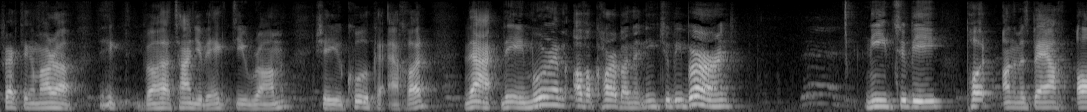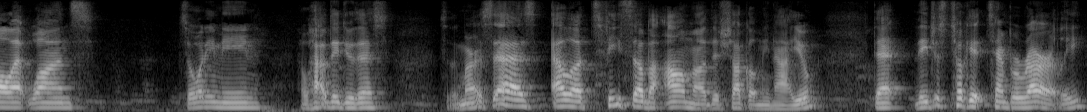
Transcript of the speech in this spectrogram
Correct the Gemara. V'hatanya v'hikti ram sheyukul ka'echad. That the emurim of a korban that need to be burned need to be put on the mizbeach all at once. So what do you mean? How do they do this? So the Gemara says, "Ella tfisa ba'alma de shakal minayu," that they just took it temporarily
